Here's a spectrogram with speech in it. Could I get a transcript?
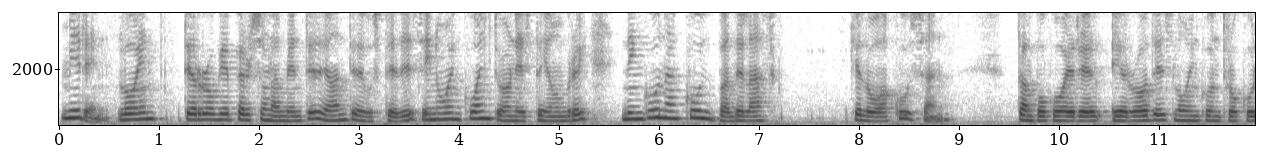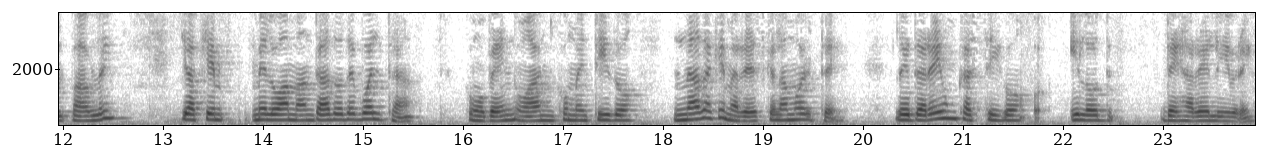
Miren, lo interrogué personalmente delante de ustedes y no encuentro en este hombre ninguna culpa de las que lo acusan. Tampoco Herodes lo encontró culpable, ya que me lo ha mandado de vuelta. Como ven, no han cometido nada que merezca la muerte. Le daré un castigo y lo dejaré libre.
